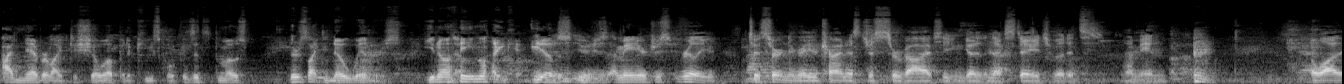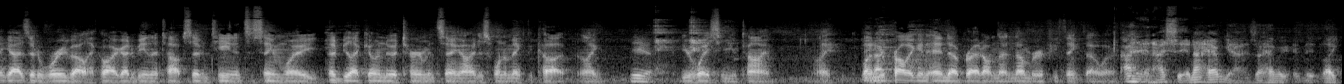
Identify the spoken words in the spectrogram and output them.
I never like to show up at a Q school because it's the most. There's like no winners. You know what I mean? Like you know, Just- you're just, I mean, you're just really, to a certain degree, you're trying to just survive so you can go to the next stage. But it's, I mean, a lot of the guys that are worried about, like, oh, I got to be in the top 17, it's the same way. It'd be like going to a tournament saying, oh, I just want to make the cut. Like, Yeah. you're wasting your time. Like, But and you're probably going to end up right on that number if you think that way. I, and I see, and I have guys. I have a, like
